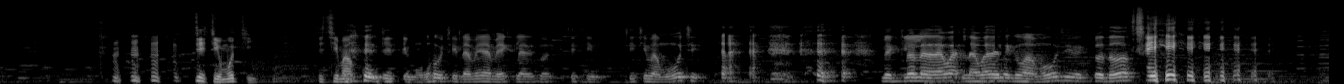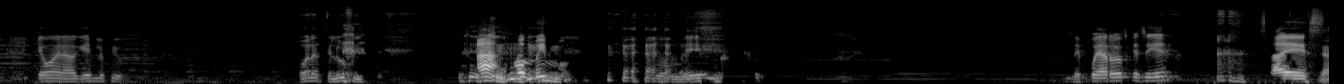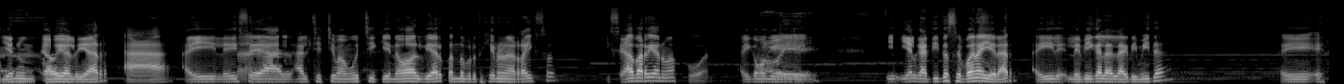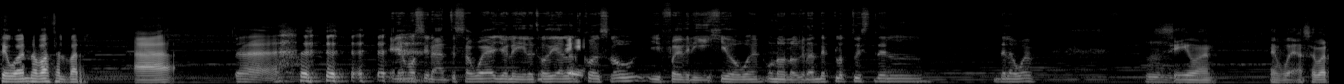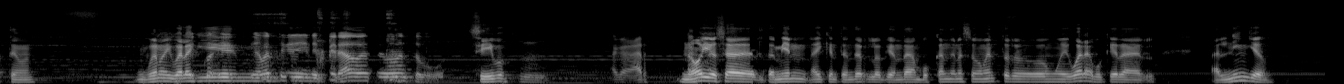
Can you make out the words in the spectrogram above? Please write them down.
Chichimuchi. Chichimam. Chichimuchi, la media mezcla con chichi, Chichimamuchi. mezcló la agua la agua de Nekomamuchi, mezcló todo. Sí. Qué bueno que es Luffy. Hola, este Luffy. Ah, vos mismo. Dios mío. Después arroz que sigue. ¿Sabes? Yo Ah. nunca voy a olvidar. Ah, ahí le dice Ah. al, al Chichimamuchi que no va a olvidar cuando protegieron a Raizo. Y se va para arriba nomás, pues, bueno. Ahí como que. Y, y el gatito se pone a llorar. Ahí le, le pica la lagrimita. Ahí este weón nos va a salvar. Ah, Ah. Es emocionante esa wea. Yo leí el otro día el arco de Soul y fue brígido, weón. Uno de los grandes plot twists del, de la web. Sí, weón. Es buena esa parte, weón. Bueno, igual aquí. En- Y aparte que era inesperado ese momento. pues. Sí, pues. Mm. a cagar. No, y o sea, también hay que entender lo que andaban buscando en ese momento los Mugiwara, porque era el, al ninja.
